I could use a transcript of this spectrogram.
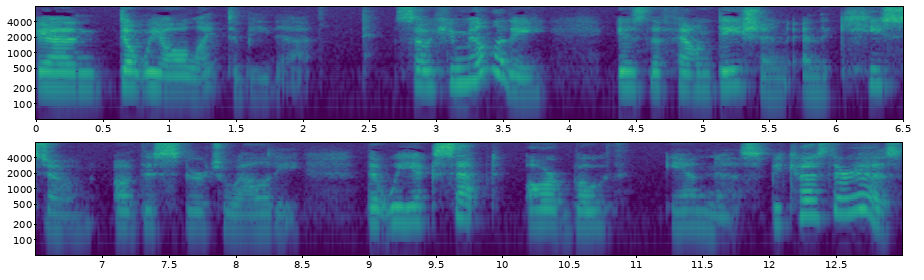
And don't we all like to be that? So, humility is the foundation and the keystone of this spirituality that we accept our both andness because there is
